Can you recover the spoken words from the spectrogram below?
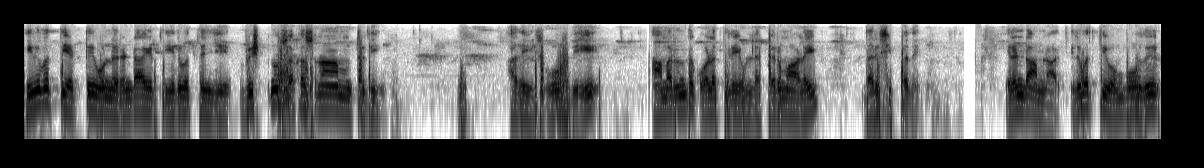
இருபத்தி எட்டு ஒன்று ரெண்டாயிரத்தி இருபத்தஞ்சி விஷ்ணு சகசிரநாமம் துதி. அதை ஊதி அமர்ந்த கோலத்திலே உள்ள பெருமாளை தரிசிப்பது. இரண்டாம் நாள் இருபத்தி ஒம்பது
